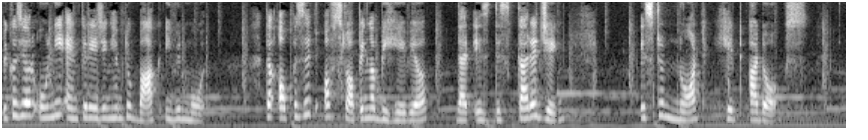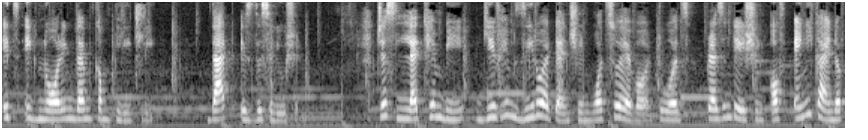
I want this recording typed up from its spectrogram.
because you're only encouraging him to bark even more. The opposite of stopping a behavior that is discouraging is to not hit our dogs. It's ignoring them completely. That is the solution. Just let him be, give him zero attention whatsoever towards presentation of any kind of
